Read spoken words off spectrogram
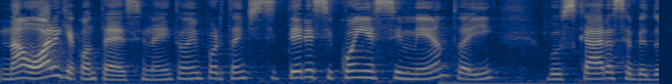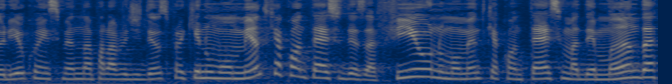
na hora que acontece, né? Então é importante se ter esse conhecimento aí, buscar a sabedoria, o conhecimento na palavra de Deus, para que no momento que acontece o desafio, no momento que acontece uma demanda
